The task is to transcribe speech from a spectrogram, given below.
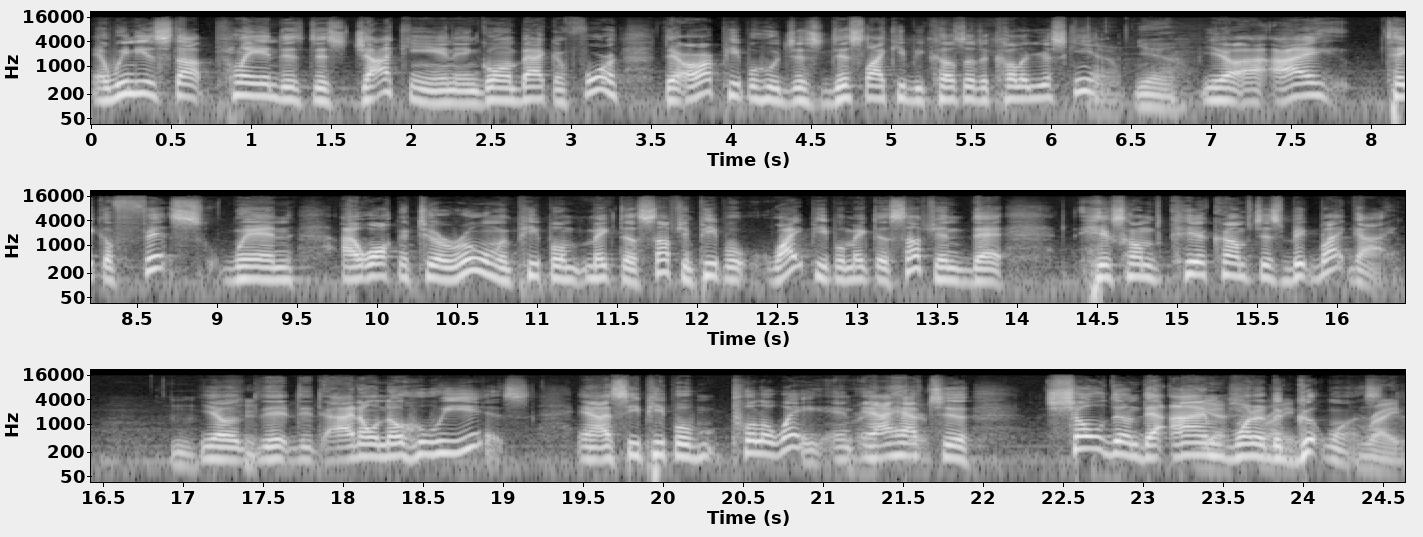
And we need to stop playing this, this jockeying and going back and forth. There are people who just dislike you because of the color of your skin. Yeah. You know, I, I take offense when I walk into a room and people make the assumption, people, white people make the assumption that here comes, here comes this big black guy. Hmm. You know, th- th- I don't know who he is. And I see people pull away. And, and I have to show them that I'm Yes, one of the good ones. Right,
